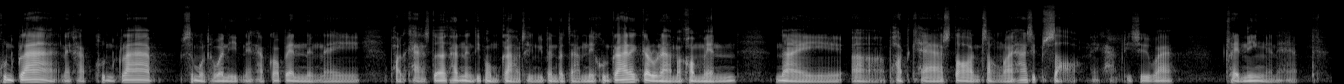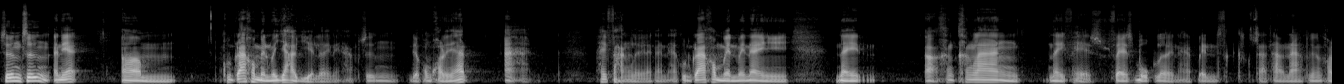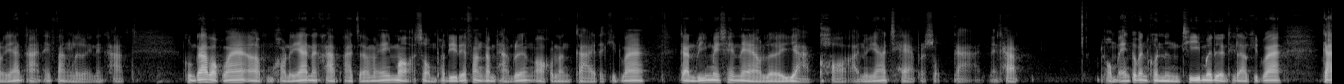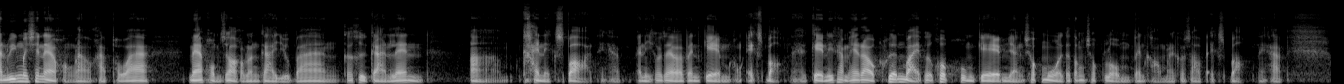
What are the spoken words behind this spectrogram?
คุณกล้านะครับคุณกล้า สมุทรวณิชนะครับก็เป็นหนึ่งใน podcaster ท่านหนึ่งที่ผมกล่าวถึงนี่เป็นประจำเนี่ยคุณกล้าได้กรุณามาคอมเมนต์ในพอดแคสต์ตอน 252นะครับที่ชื่อว่า training นะฮะซึ่งซึ่งอันเนี้ยคุณกล้าคอมเมนต์มายาวเหยียดเลยนะครับ ซึ่งเดี๋ยวผมขออนุญาตอ่านให้ฟังเลยแล้วกันนะคุณกล้าคอมเมนต์ไว้ในในข้างข้างล่างในเฟซ Facebook เลยนะครับเป็นสาธารณะเพราะฉะนั้นขออนุญาตอ่านให้ฟังเลยนะครับ คุณกล้าบอกว่าเออผมขออนุญาตนะครับ อาจจะไม่เหมาะสมพอดีได้ฟังคำถามเรื่องออกกำลังกาย แต่คิดว่าการวิ่งไม่ใช่แนวเลยอยากขออนุญาตแชร์ประสบการณ์นะครับ ผมเองก็เป็นคนหนึ่งที่เมื่อเดือนที่เราคิดว่าการวิ่งไม่ใช่แนวของเราครับ เพราะว่าแม้ผมจะออกกำลังกายอยู่บ้าง ก็คือการเล่น Kinect Sport นะครับ อันนี้เข้าใจว่าเป็นเกมของ Xbox นะเกมที่ทำให้เราเคลื่อนไหวเพื่อควบคุมเกม อย่างชกมวยก็ต้องชกลมเป็นของ Microsoft Xbox นะครับ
